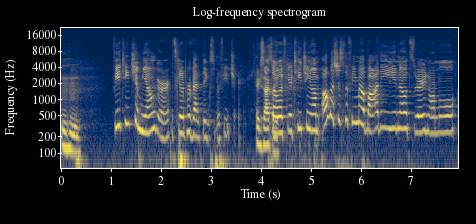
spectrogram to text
Mhm. If you teach them younger, it's going to prevent things in the future. Exactly. So if you're teaching them, oh, that's just the female body, you know, it's very normal.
